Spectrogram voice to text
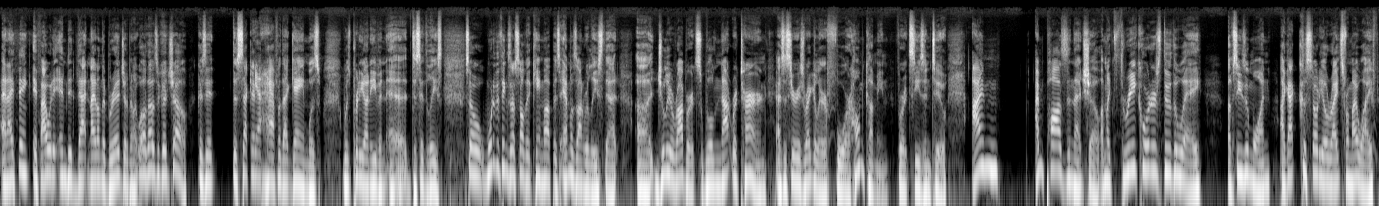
And I think if I would have ended that night on the bridge, I'd have been like, Well, that was a good show. Because it, the second Yeah. half of that game was was pretty uneven uh, to say the least. So one of the things that I saw that came up is Amazon released that uh, Julia Roberts will not return as a series regular for Homecoming for its season two. I'm I'm paused in that show. I'm like three quarters through the way of season one. I got custodial rights from my wife.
